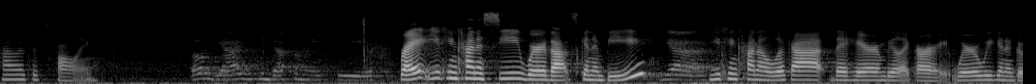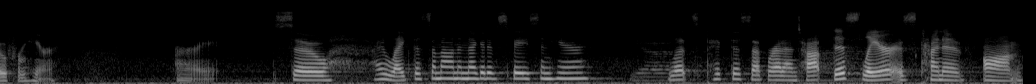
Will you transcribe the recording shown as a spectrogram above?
How is this falling? Oh yeah, you can definitely see. right? You can kind of see where that's going to be. Yeah. You can kind of look at the hair and be like, all right, where are we going to go from here? All right. So I like this amount of negative space in here. Yeah. Let's pick this up right on top. This layer is kind of um,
